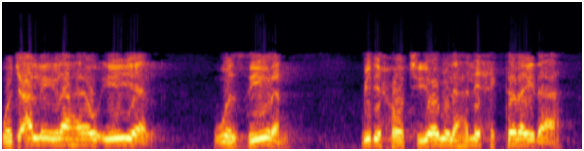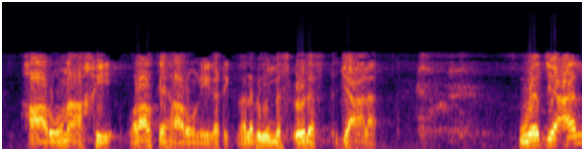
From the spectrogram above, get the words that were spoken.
wajcal lii ilaahay ow ii yeel wasiiran midi xoojiyo min ahlii xigtadayda ah haaruuna akhii walaalkay haaruun iiga dhig waa labadii mafcuula jacala wajcal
